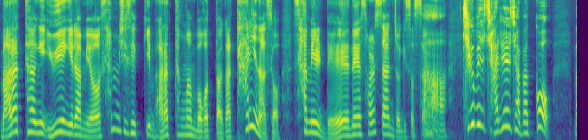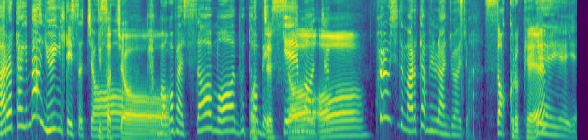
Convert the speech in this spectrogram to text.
마라탕이 유행이라며 삼시세끼 마라탕만 먹었다가 탈이 나서 3일 내내 설사한 적이 있었어요. 아, 지금 이제 자리를 잡았고 마라탕이 막 유행일 때 있었죠. 있었죠. 막 먹어봤어. 뭐더? 맵게 뭐 어쩌. 어, 호영 씨도 마라탕 별로 안 좋아하죠. 썩 그렇게 예예 예.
